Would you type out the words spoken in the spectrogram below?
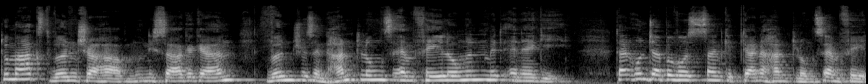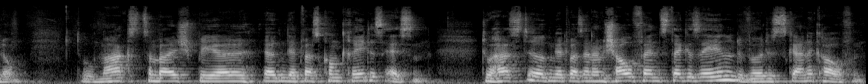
Du magst Wünsche haben und ich sage gern, Wünsche sind Handlungsempfehlungen mit Energie. Dein Unterbewusstsein gibt dir eine Handlungsempfehlung. Du magst zum Beispiel irgendetwas Konkretes essen. Du hast irgendetwas an einem Schaufenster gesehen und du würdest es gerne kaufen.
